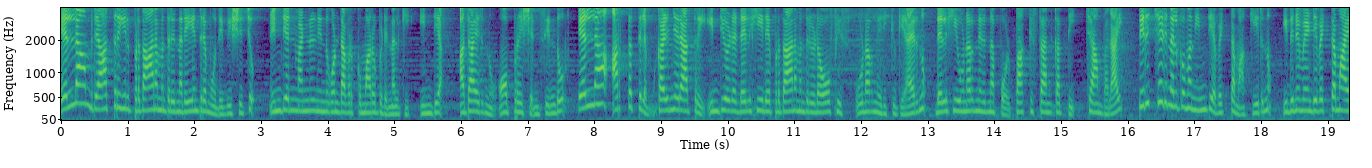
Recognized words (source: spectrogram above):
എല്ലാം രാത്രിയിൽ പ്രധാനമന്ത്രി നരേന്ദ്രമോദി വീക്ഷിച്ചു. ഇന്ത്യൻ മണ്ണിൽ നിന്നുകൊണ്ട് അവർക്ക് മറുപടി നൽകി ഇന്ത്യ. അതായിരുന്നു ഓപ്പറേഷൻ സിന്ദൂർ. എല്ലാ അർത്ഥത്തിലും കഴിഞ്ഞ രാത്രി ഇന്ത്യയുടെ ഡൽഹിയിലെ പ്രധാനമന്ത്രിയുടെ ഓഫീസ് ഉണർന്നിരിക്കുകയായിരുന്നു. ഡൽഹി ഉണർന്നിരുന്നപ്പോൾ പാകിസ്ഥാൻ കത്തി ചാമ്പലായി തിരിച്ചടി നൽകുമെന്ന് ഇന്ത്യ വ്യക്തമാക്കിയിരുന്നു. ഇതിനുവേണ്ടി വ്യക്തമായ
